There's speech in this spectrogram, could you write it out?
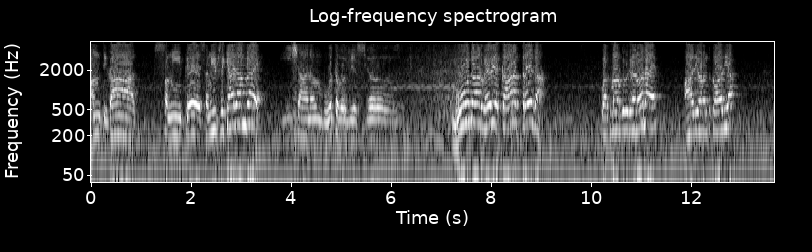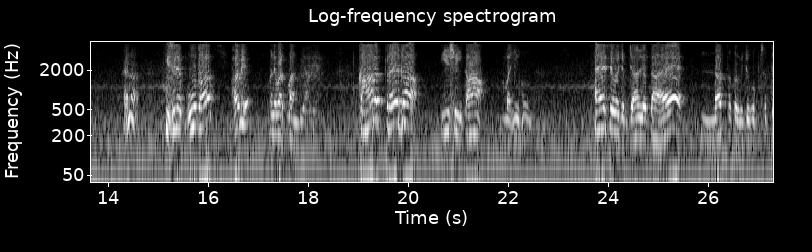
अंतिकात समीप है समीप से क्या जान रहा है? ईशानम भूत भव्य भूत और भव्य कारक रहेगा वर्तमान को विग्रहण होना है आदि और अंत कह दिया। है ना? इसलिए भूत और भव्य मैंने वर्तमान भी आ गया। काल त्रय का ईशिता मही हूँ। ऐसे वो जब जान लेता है, न तो विजुगुप्त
